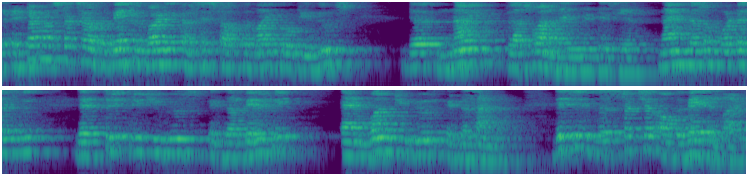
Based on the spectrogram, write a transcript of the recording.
the internal structure of the basal body consists of the microtubules. The 9 plus 1 arrangement is here. 9 plus 1, what does it mean? There are 3 3 tubules at the periphery and 1 tubule at the center. This is the structure of the basal body.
